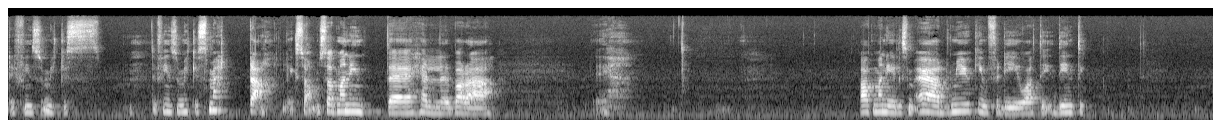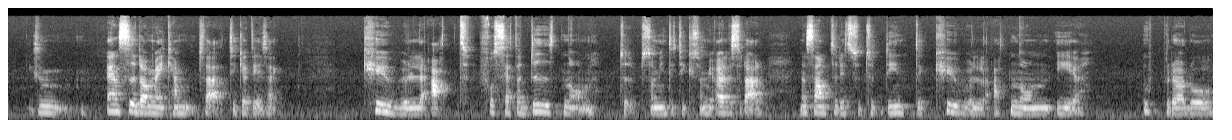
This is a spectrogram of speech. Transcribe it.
det finns så mycket, det finns så mycket smärta. Liksom. Så att man inte heller bara... Eh, att man är liksom ödmjuk inför det och att det, det är inte... Liksom, en sida av mig kan så här, tycka att det är så kul att få sätta dit någon typ som inte tycker som jag, eller sådär. Men samtidigt så typ, det är inte kul att någon är upprörd och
